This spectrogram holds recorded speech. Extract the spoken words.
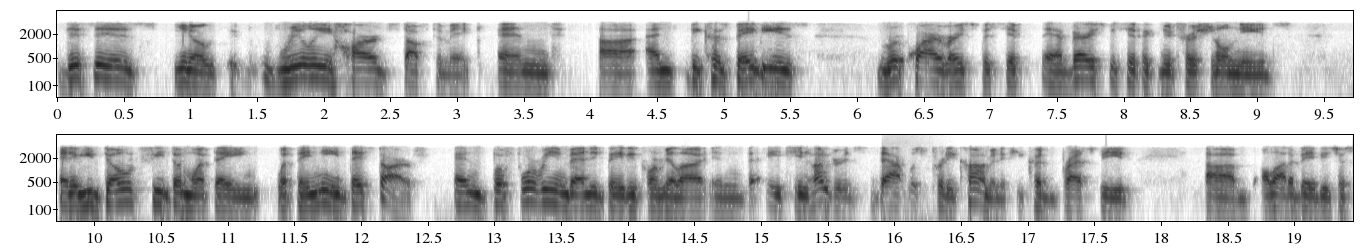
This is you know really hard stuff to make, and uh, and because babies require very specific, they have very specific nutritional needs, and if you don't feed them what they what they need, they starve. And before we invented baby formula in the 1800s, that was pretty common. If you couldn't breastfeed, um, a lot of babies just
